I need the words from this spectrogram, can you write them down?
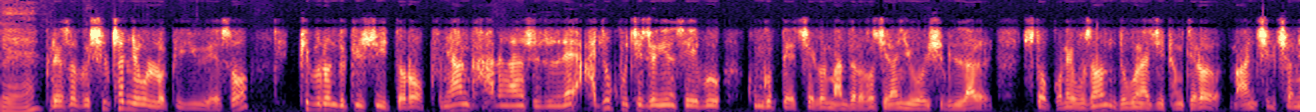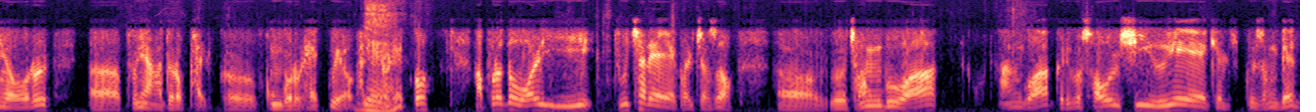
예. 그래서 그 실천력을 높이기 위해서 피부로 느낄 수 있도록 분양 가능한 수준의 아주 구체적인 세부 공급 대책을 만들어서 지난 6월 10일 날 수도권에 우선 누구나 집 형태로 17,000여 호를 어, 분양하도록 발, 어, 공고를 했고요. 발표를 예. 했고 앞으로도 월이두 차례에 걸쳐서 어, 그 정부와 당과 그리고 서울시의회에 결- 구성된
